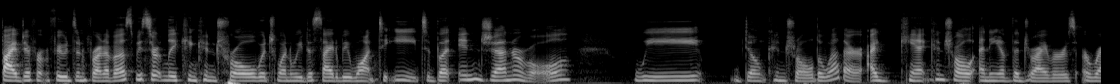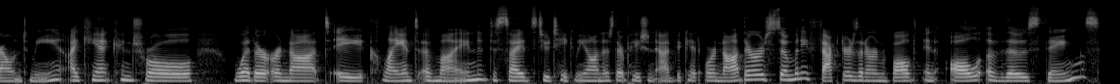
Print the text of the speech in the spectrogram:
five different foods in front of us, we certainly can control which one we decide we want to eat. But in general, we don't control the weather. I can't control any of the drivers around me. I can't control whether or not a client of mine decides to take me on as their patient advocate or not. There are so many factors that are involved in all of those things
